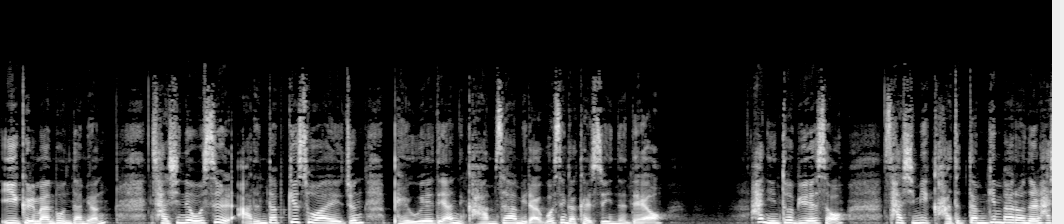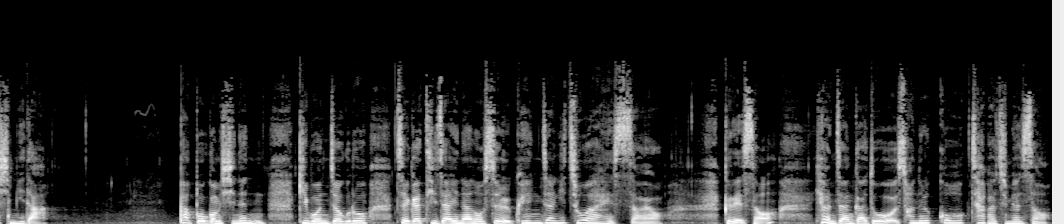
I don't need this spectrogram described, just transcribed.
이 글만 본다면 자신의 옷을 아름답게 소화해준 배우에 대한 감사함이라고 생각할 수 있는데요. 한 인터뷰에서 사심이 가득 담긴 발언을 하십니다. 박보검 씨는 기본적으로 제가 디자인한 옷을 굉장히 좋아했어요. 그래서 현장 가도 손을 꼭 잡아주면서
